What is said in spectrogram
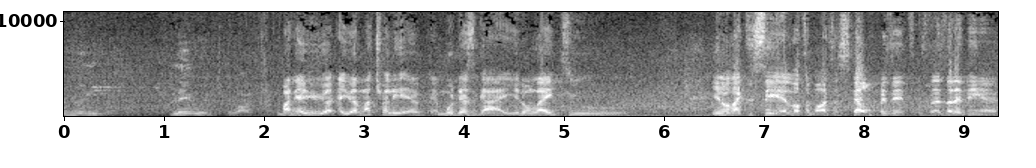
Even playing with WAC. Barnieh, you, you, are, you are naturally a, a modest guy. You don't like to you don't like to say a lot about yourself, is it? it? Is that a thing? eh?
